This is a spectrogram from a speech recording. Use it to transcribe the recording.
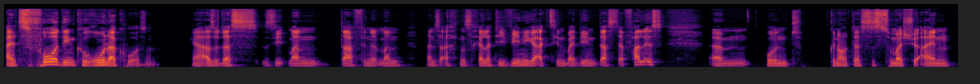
als vor den Corona-Kursen. Ja, also das sieht man, da findet man meines Erachtens relativ wenige Aktien, bei denen das der Fall ist. Ähm, und genau, das ist zum Beispiel ein,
